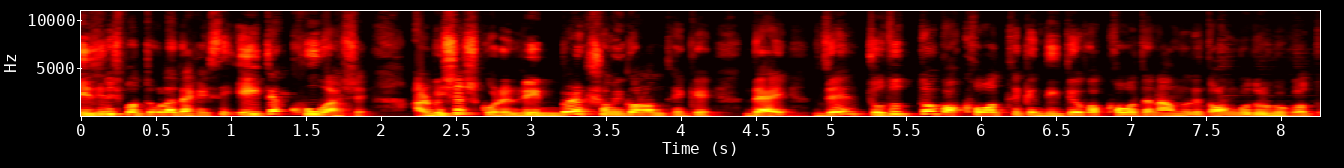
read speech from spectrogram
এই জিনিসপত্রগুলো দেখাইছি, এইটা খুব আসে। আর বিশেষ করে রিডবার্গ সমীকরণ থেকে দেয় যে চতুর্থ কক্ষপথ থেকে দ্বিতীয় কক্ষপথে নামলে তরঙ্গ দৈর্ঘ্য কত?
